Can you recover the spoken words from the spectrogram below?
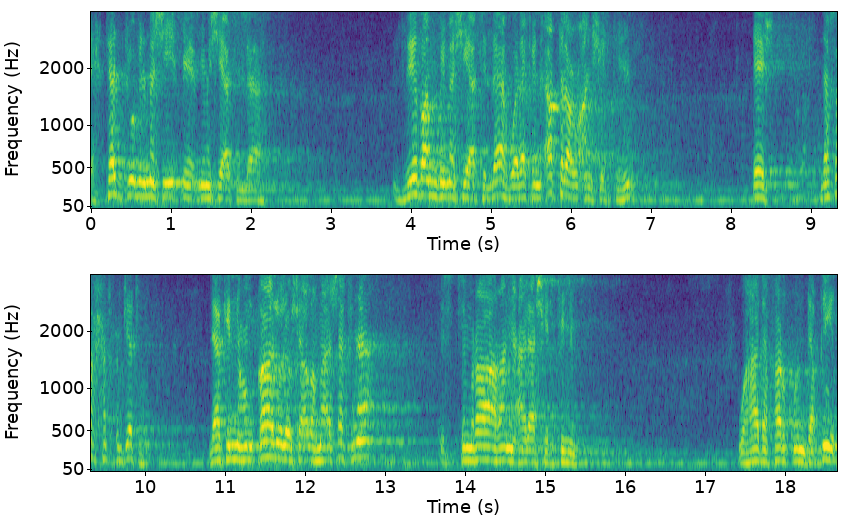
احتجوا بمشيئة الله رضا بمشيئة الله ولكن أقلعوا عن شركهم. إيش؟ لصحت حجتهم. لكنهم قالوا لو شاء الله ما أشركنا استمرارا على شركهم. وهذا فرق دقيق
